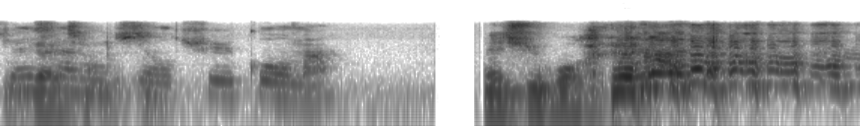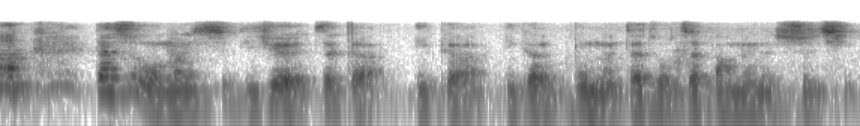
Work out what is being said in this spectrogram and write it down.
努力在尝试。有去过吗？没去过，但是我们是的确有这个一个一个部门在做这方面的事情，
